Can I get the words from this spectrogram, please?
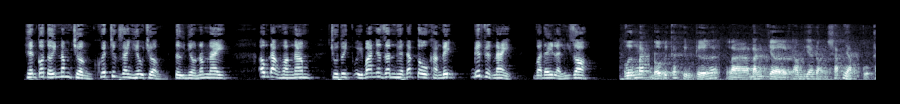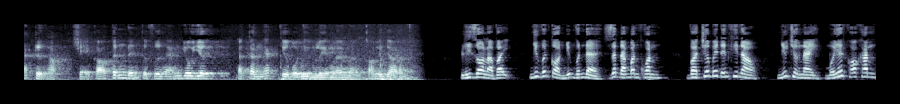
hiện có tới 5 trường khuyết chức danh hiệu trưởng từ nhiều năm nay. Ông Đặng Hoàng Nam, Chủ tịch Ủy ban Nhân dân huyện Đắc Tô khẳng định biết việc này và đây là lý do. Vướng mắt đối với các hiệu trưởng là đang chờ trong giai đoạn sắp nhập của các trường học sẽ có tính đến cái phương án vô dư, đã cân nhắc chưa bổ nhiệm liền là, là có lý do đó. Lý do là vậy, nhưng vẫn còn những vấn đề rất đáng băn khoăn và chưa biết đến khi nào những trường này mới hết khó khăn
